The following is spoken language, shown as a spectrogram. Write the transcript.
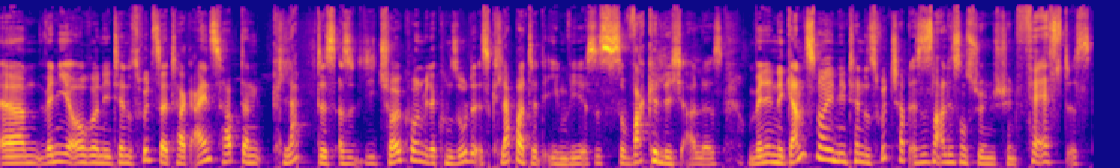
ähm, wenn ihr eure Nintendo Switch seit Tag 1 habt, dann klappt es. Also die Joy-Con mit der Konsole, es klappert irgendwie. Es ist so wackelig alles. Und wenn ihr eine ganz neue Nintendo Switch habt, es ist alles noch schön, schön fest. Es,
